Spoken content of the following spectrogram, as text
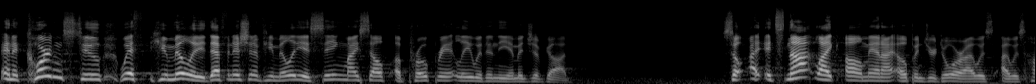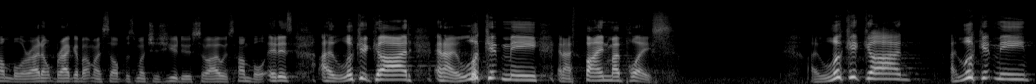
in accordance to with humility. Definition of humility is seeing myself appropriately within the image of God. So I, it's not like, oh man, I opened your door. I was, I was humble, or I don't brag about myself as much as you do, so I was humble. It is, I look at God and I look at me and I find my place. I look at God I look at me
